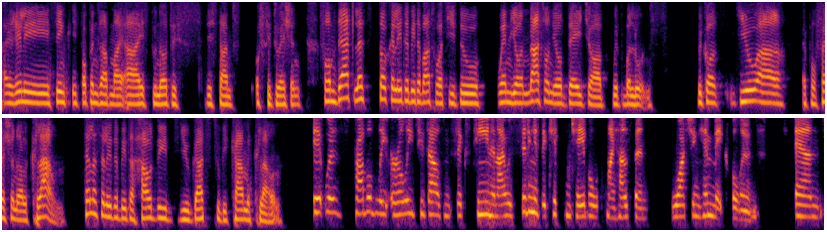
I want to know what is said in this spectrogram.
I really think it opens up my eyes to notice these types of situations. From that, let's talk a little bit about what you do when you're not on your day job with balloons, because you are a professional clown. Tell us a little bit how did you get to become a clown? It was probably early 2016, and I was sitting at the kitchen table with my husband watching him make balloons. And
